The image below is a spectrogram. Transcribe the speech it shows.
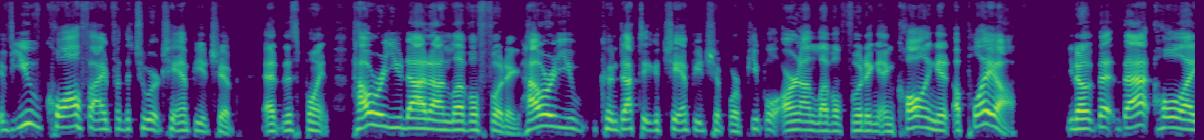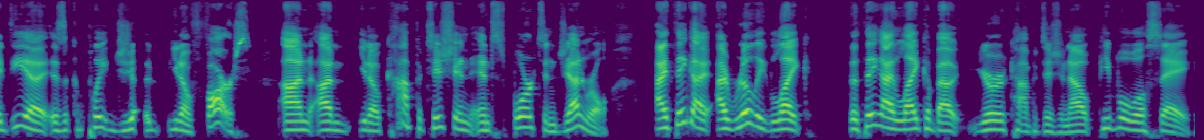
if you've qualified for the tour championship at this point, how are you not on level footing? How are you conducting a championship where people aren't on level footing and calling it a playoff? You know that that whole idea is a complete uh, you know farce on on you know competition and sports in general. I think I I really like the thing I like about your competition. Now people will say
